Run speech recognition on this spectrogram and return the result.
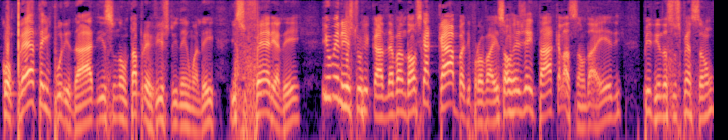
completa impunidade, isso não está previsto em nenhuma lei, isso fere a lei. E o ministro Ricardo Lewandowski acaba de provar isso ao rejeitar aquela ação da rede pedindo a suspensão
